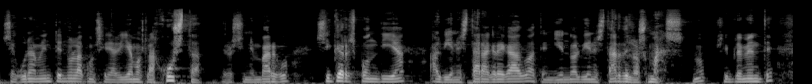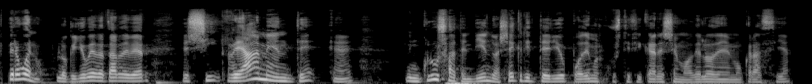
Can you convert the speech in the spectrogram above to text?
seguramente no la consideraríamos la justa, pero sin embargo sí que respondía al bienestar agregado, atendiendo al bienestar de los más, ¿no? Simplemente. Pero bueno, lo que yo voy a tratar de ver es si realmente, ¿eh? incluso atendiendo a ese criterio, podemos justificar ese modelo de democracia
